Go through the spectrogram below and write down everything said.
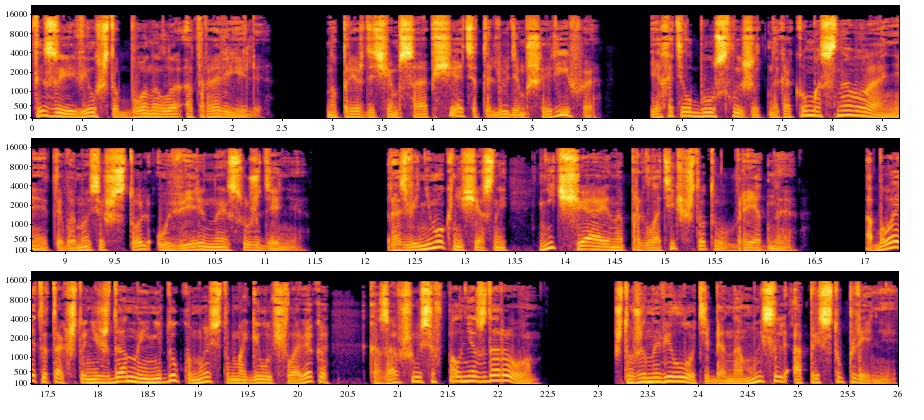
ты заявил, что Боннелла отравили. Но прежде чем сообщать это людям шерифа, я хотел бы услышать, на каком основании ты выносишь столь уверенное суждение. Разве не мог несчастный нечаянно проглотить что-то вредное? А бывает и так, что нежданный недуг уносит в могилу человека, казавшегося вполне здоровым. Что же навело тебя на мысль о преступлении?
